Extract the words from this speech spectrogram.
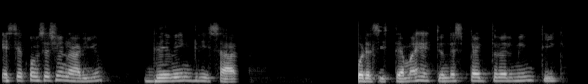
ese concesionario debe ingresar por el sistema de gestión de espectro del MINTIC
